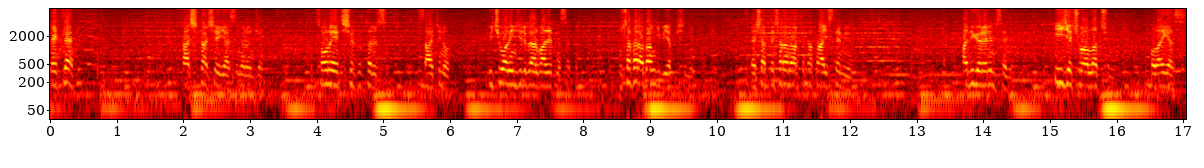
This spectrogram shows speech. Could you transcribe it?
Bekle. Karşı karşıya gelsinler önce. Sonra yetişir kurtarırsın. Sakin ol. Bir çuval inciri berbat etme sakın. Bu sefer adam gibi yap işini. Reşat Yaşaran artık hata istemiyor. Hadi görelim seni. İyice çuvallat şunu. Kolay gelsin.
